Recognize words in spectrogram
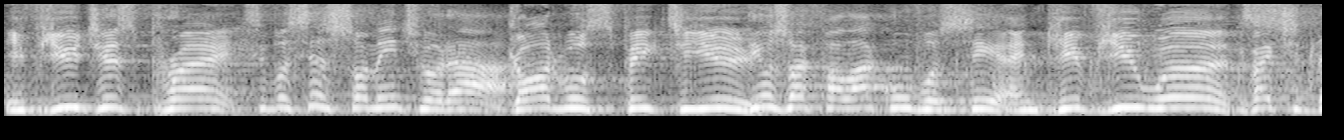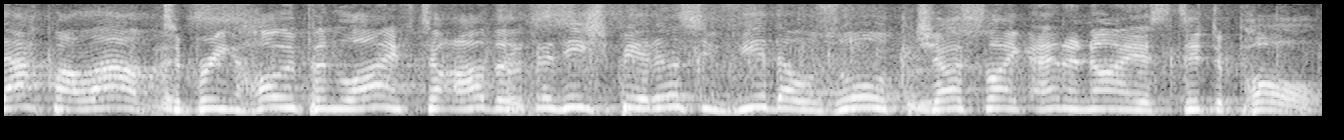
If you just pray, Se você somente orar, God will speak to you Deus vai falar com você and give you e words vai te dar palavras to bring hope and life to others. para trazer esperança e vida aos outros. just like Ananias did to Paul.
